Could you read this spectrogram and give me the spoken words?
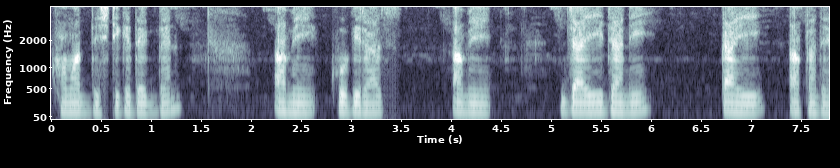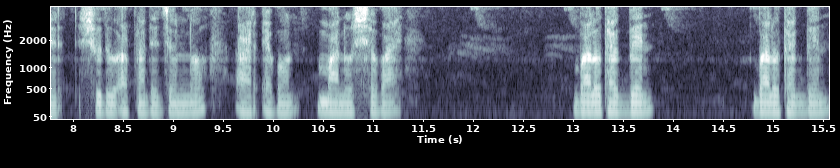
ক্ষমার দৃষ্টিকে দেখবেন। আমি কবিরাজ, আমি যাই জানি, তাই আপনাদের, শুধু আপনাদের জন্য আর এবং মানুষ সেবায় ভালো থাকবেন ভালো থাকবেন,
